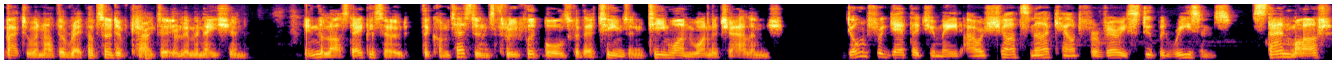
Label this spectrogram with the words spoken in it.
back to another episode of Character Elimination. In the last episode, the contestants threw footballs for their teams and Team 1 won the challenge. Don't forget that you made our shots not count for very stupid reasons. Stan Marsh,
